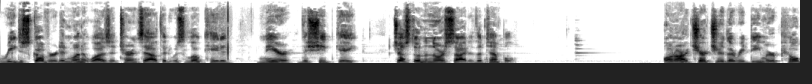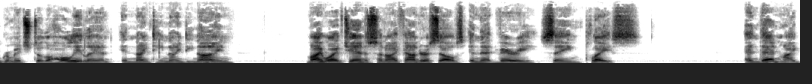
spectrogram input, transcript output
rediscovered, and when it was, it turns out that it was located near the sheep gate, just on the north side of the temple. On our Church of the Redeemer pilgrimage to the Holy Land in 1999, my wife Janice and I found ourselves in that very same place. And then, my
